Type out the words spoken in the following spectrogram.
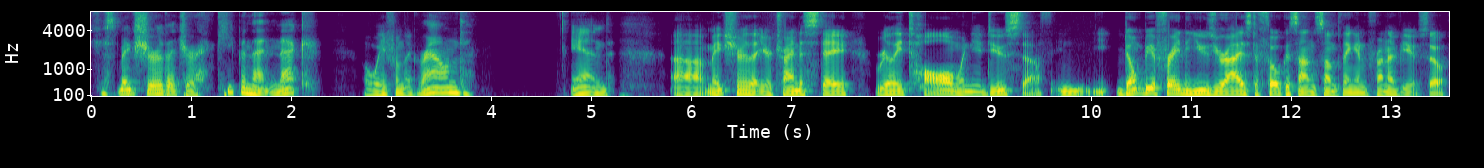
Just make sure that you're keeping that neck away from the ground and uh, make sure that you're trying to stay really tall when you do stuff. And don't be afraid to use your eyes to focus on something in front of you. So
